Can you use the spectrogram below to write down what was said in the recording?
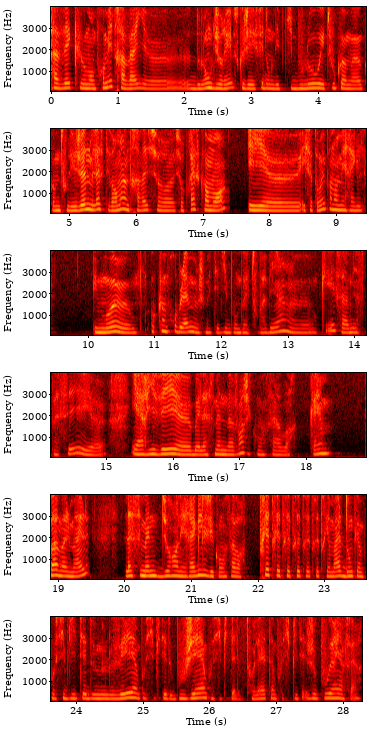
avec mon premier travail euh, de longue durée, parce que j'avais fait donc des petits boulots et tout comme, euh, comme tous les jeunes, mais là c'était vraiment un travail sur, sur presque un mois, et, euh, et ça tombait pendant mes règles. Et moi, euh, aucun problème, je m'étais dit, bon, bah, tout va bien, euh, ok, ça va bien se passer. Et, euh, et arrivé euh, bah, la semaine d'avant, j'ai commencé à avoir quand même pas mal mal. La semaine durant les règles, j'ai commencé à avoir très très très très très très très mal, donc impossibilité de me lever, impossibilité de bouger, impossibilité d'aller aux toilettes, impossibilité, je pouvais rien faire.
